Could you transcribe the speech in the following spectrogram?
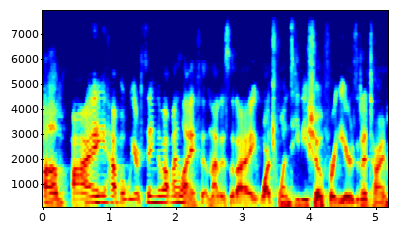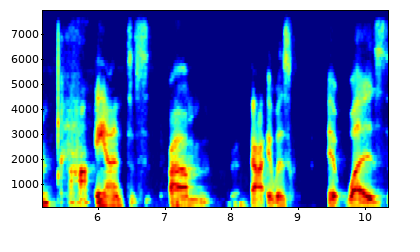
Um, I have a weird thing about my life, and that is that I watch one TV show for years at a time. Uh huh. and um, uh, it was it was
